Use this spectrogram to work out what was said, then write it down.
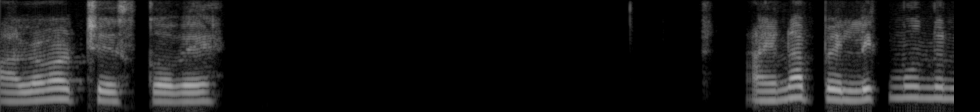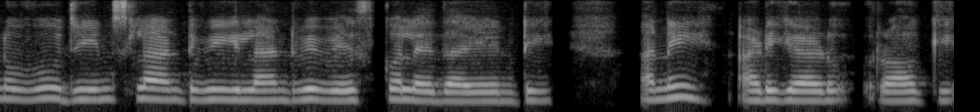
అలవాటు చేసుకోవే. అయినా పెళ్ళికి ముందు నువ్వు జీన్స్ లాంటివి, ఇలాంటివి వేసుకోలేదా ఏంటి? అని అడిగాడు రాకీ.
